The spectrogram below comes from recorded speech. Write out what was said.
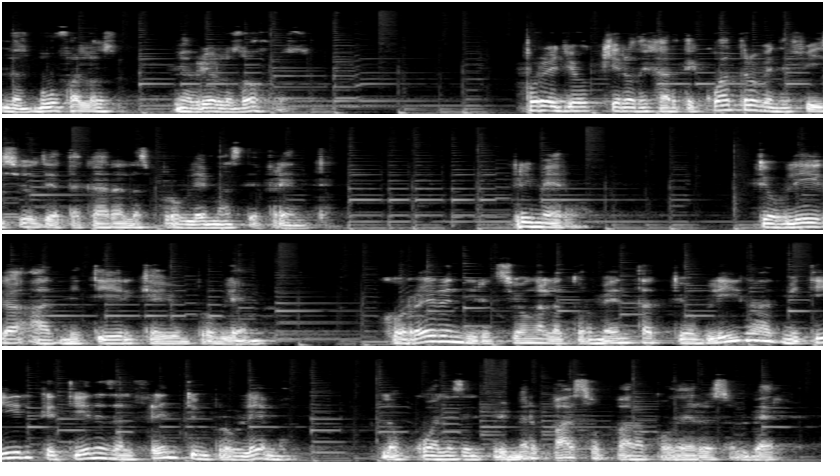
y los búfalos me abrió los ojos. Por ello quiero dejarte cuatro beneficios de atacar a los problemas de frente. Primero, te obliga a admitir que hay un problema. Correr en dirección a la tormenta te obliga a admitir que tienes al frente un problema, lo cual es el primer paso para poder resolver.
